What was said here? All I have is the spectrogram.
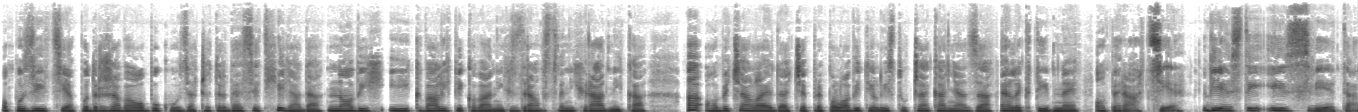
opozicija podržava obuku za 40.000 novih i kvalifikovanih zdravstvenih radnika, a obećala je da će prepoloviti listu čekanja za elektivne operacije. Vijesti iz svijeta.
